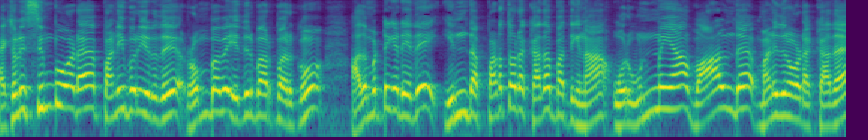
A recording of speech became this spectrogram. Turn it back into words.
ஆக்சுவலி சிம்புவோட பணிபுரியிறது ரொம்பவே எதிர்பார்ப்பாக இருக்கும். அது மட்டும் கிடையாது இந்த படத்தோட கதை பார்த்தீங்கன்னா ஒரு உண்மையாக வாழ்ந்த மனிதனோட கதை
